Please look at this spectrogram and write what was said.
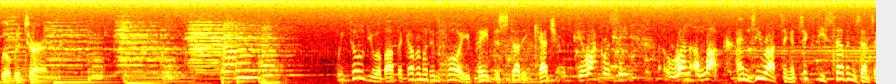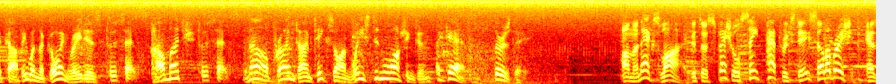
will return. We told you about the government employee paid to study ketchup. Bureaucracy run amok. And Xeroxing at 67 cents a copy when the going rate is... Two cents. How much? Two cents. Now primetime takes on Waste in Washington again, Thursday. On the next Live, it's a special St. Patrick's Day celebration as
